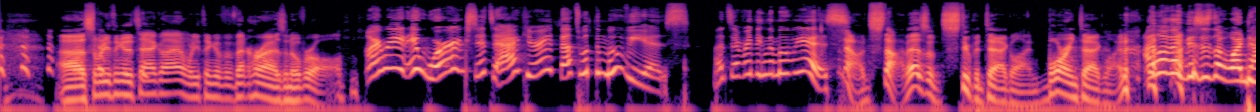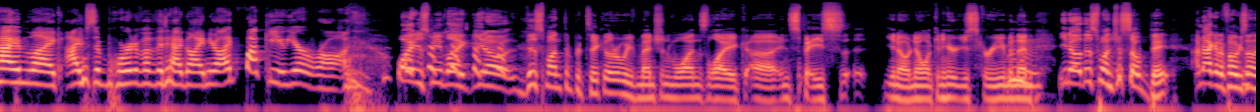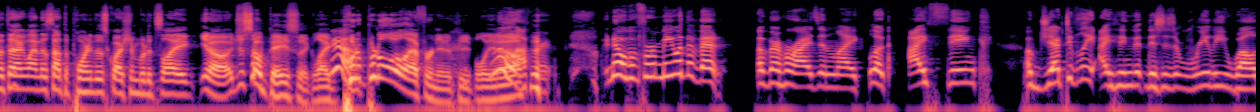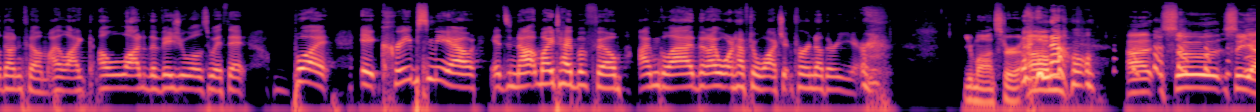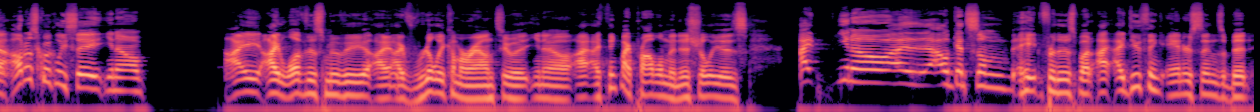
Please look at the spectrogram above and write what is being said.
uh, so what do you think of the tagline? What do you think of Event Horizon overall? I mean, it works. It's accurate. That's what the movie is. That's everything the movie is. No, stop. That's a stupid tagline. Boring tagline. I love like this is the one time like I'm supportive of the tagline. You're like, fuck you, you're wrong. Well, I just mean like you know, this month in particular, we've mentioned ones like uh, in space. uh, You know, no one can hear you scream, and then you know this one's just so big. I'm not gonna focus on the tagline. That's not the point of this question, but it's like you know, just so basic. Like Yeah. put put a little effort into people. You know, effort. No, but for me with Event Event Horizon, like, look, I think objectively, I think that this is a really well done film. I like a lot of the visuals with it, but it creeps me out. It's not my type of film. I'm glad that I won't have to watch it for another year. you monster. Um, no. uh, so so yeah, I'll just quickly say, you know, I I love this movie. I I've really come around to it. You know, I, I think my problem initially is, I you know I, I'll get some hate for this, but I I do think Anderson's a bit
